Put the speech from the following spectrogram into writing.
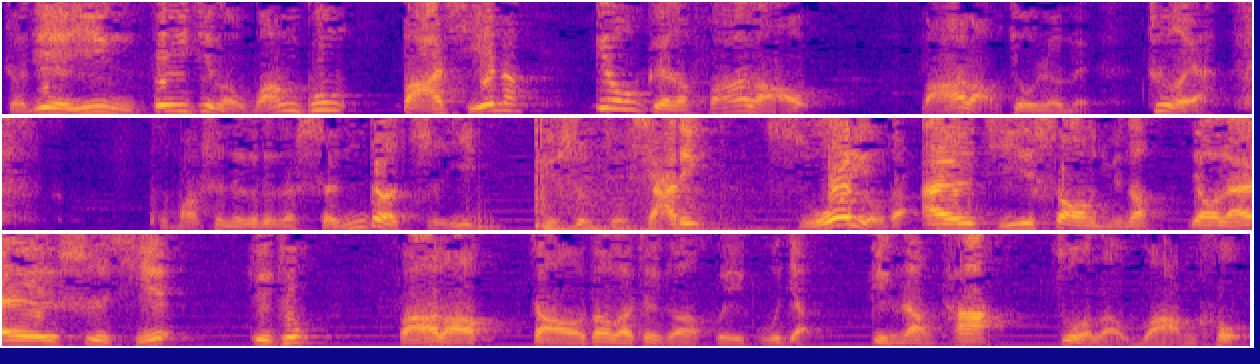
这猎鹰飞进了王宫，把鞋呢丢给了法老。法老就认为这呀恐怕是那个那个神的旨意，于是就下令。所有的埃及少女呢要来试鞋，最终法老找到了这个灰姑娘，并让她做了王后。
